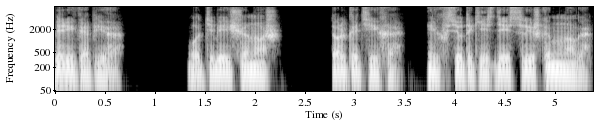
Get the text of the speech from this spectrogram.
Бери копье. Вот тебе еще нож. Только тихо. Их все-таки здесь слишком много».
